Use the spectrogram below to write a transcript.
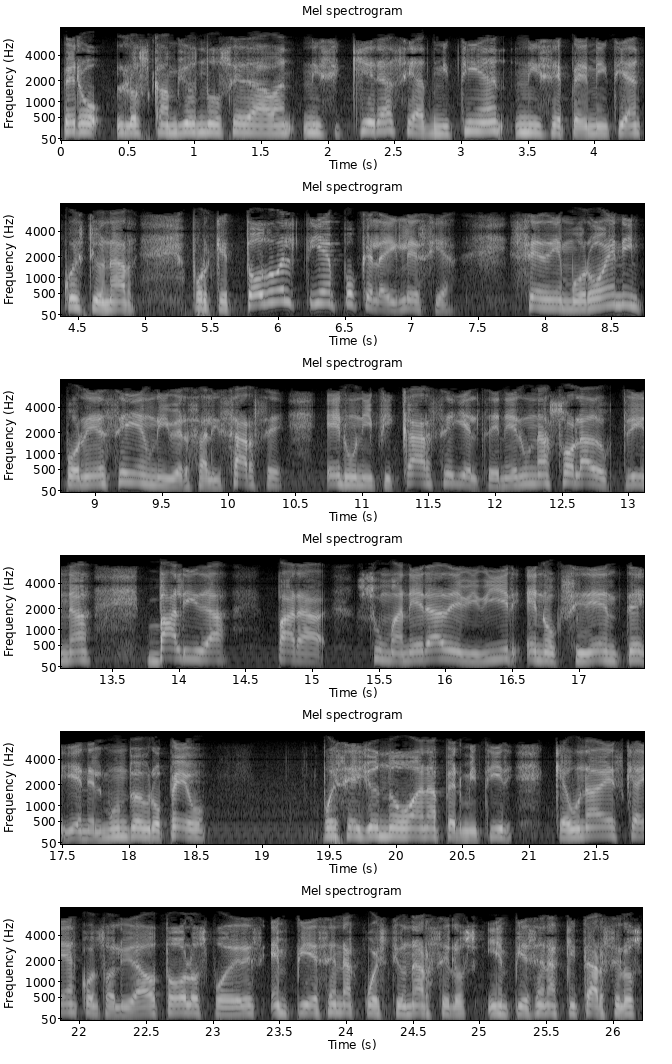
pero los cambios no se daban, ni siquiera se admitían ni se permitían cuestionar, porque todo el tiempo que la Iglesia se demoró en imponerse y en universalizarse, en unificarse y en tener una sola doctrina válida para su manera de vivir en Occidente y en el mundo europeo, pues ellos no van a permitir que una vez que hayan consolidado todos los poderes empiecen a cuestionárselos y empiecen a quitárselos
